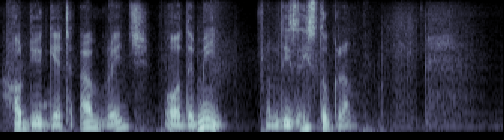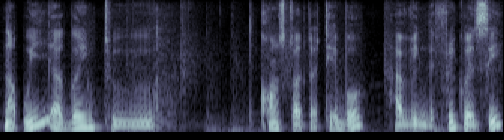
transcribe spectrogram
How do you get average or the mean from this histogram now we are going to construct a table having the frequency.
